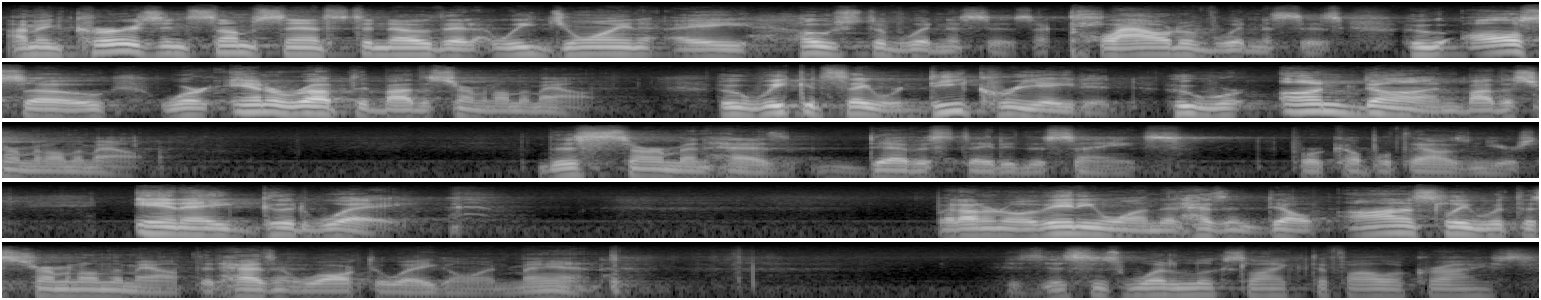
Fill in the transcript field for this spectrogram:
I'm encouraged in some sense to know that we join a host of witnesses, a cloud of witnesses, who also were interrupted by the Sermon on the Mount who we could say were decreated, who were undone by the Sermon on the Mount. This sermon has devastated the saints for a couple thousand years in a good way. But I don't know of anyone that hasn't dealt honestly with the Sermon on the Mount that hasn't walked away going, man, is this is what it looks like to follow Christ?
